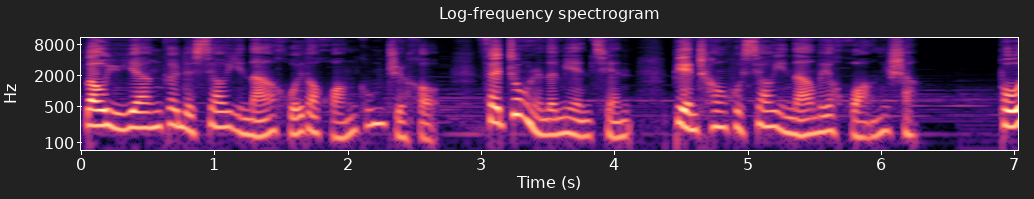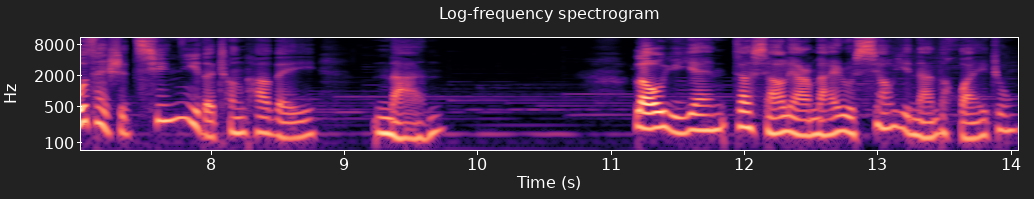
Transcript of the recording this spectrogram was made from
娄雨嫣跟着萧逸南回到皇宫之后，在众人的面前便称呼萧逸南为皇上，不再是亲昵的称他为南。娄雨嫣将小脸埋入萧逸南的怀中，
